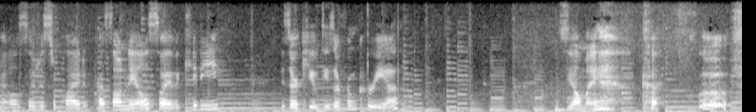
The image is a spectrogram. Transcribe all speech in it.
I also just applied press-on nails, so I have a kitty. These are cute. These are from Korea. You see all my cuts.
